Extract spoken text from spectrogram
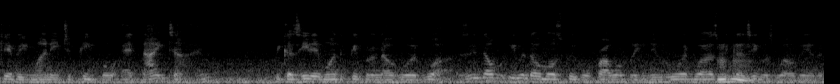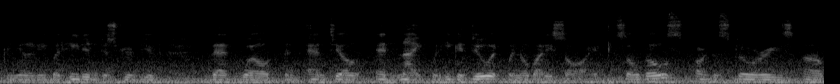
giving money to people at nighttime because he didn't want the people to know who it was. Even though, even though most people probably knew who it was because Mhm. he was wealthy in the community, but he didn't distribute that wealth un- until at night when he could do it when nobody saw him. So those are the stories of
